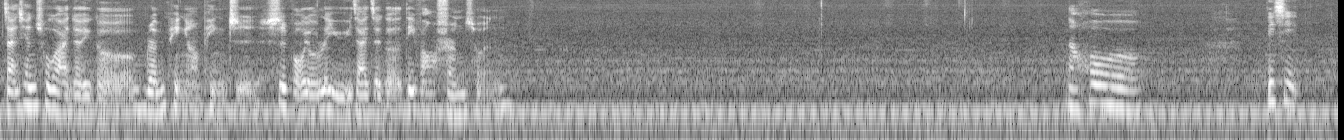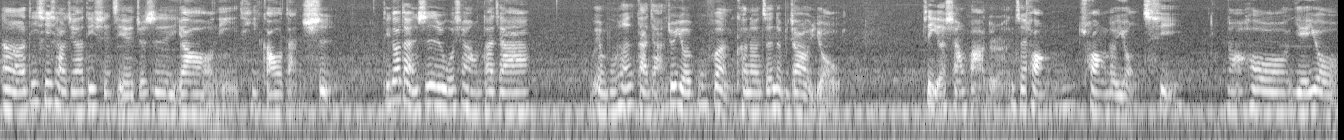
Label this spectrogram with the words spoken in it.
展现出来的一个人品啊，品质是否有利于在这个地方生存？然后第七呃第七小节到第十节就是要你提高胆识，提高胆识，我想大家也不算是大家，就有一部分可能真的比较有自己的想法的人，这闯闯的勇气，然后也有。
